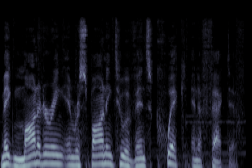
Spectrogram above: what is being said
make monitoring and responding to events quick and effective.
